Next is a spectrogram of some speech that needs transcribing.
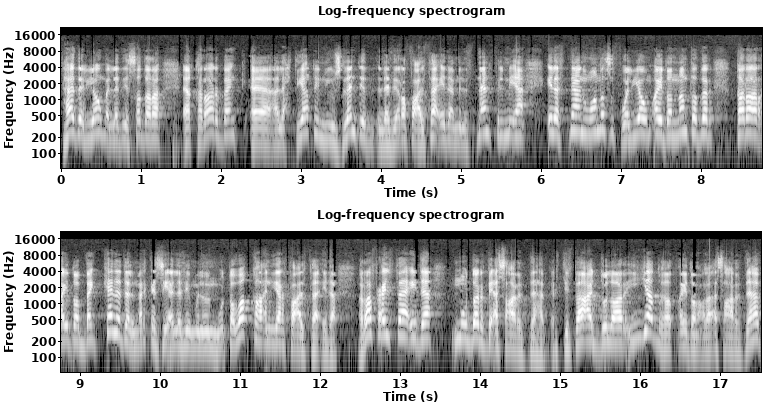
هذا اليوم الذي صدر آه، قرار بنك آه، الاحتياطي النيوزيلندي الذي رفع الفائدة من 2% إلى 2.5 واليوم أيضا ننتظر قرار أيضا بنك كندا المركزي الذي من المتوقع أن يرفع الفائدة. رفع الفائدة مضر بأسعار الذهب. ارتفاع الدولار يضغط أيضا على أسعار الذهب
